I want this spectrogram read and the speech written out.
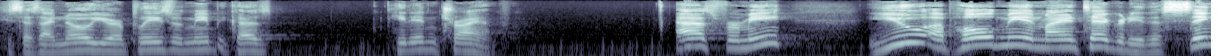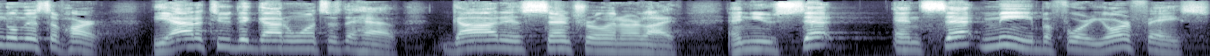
He says, I know you are pleased with me because he didn't triumph. As for me, you uphold me in my integrity, the singleness of heart, the attitude that God wants us to have. God is central in our life. And you set and set me before your face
